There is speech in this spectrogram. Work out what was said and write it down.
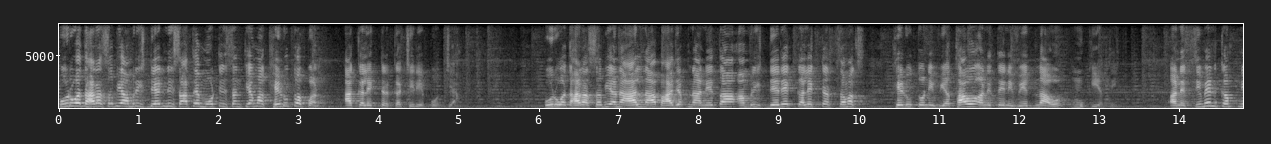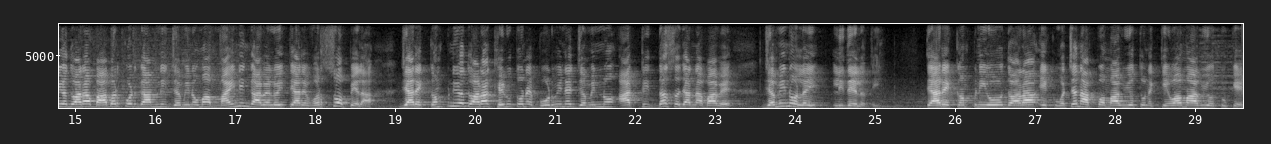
પૂર્વ ધારાસભ્ય અમરીશ ડેરની સાથે મોટી સંખ્યામાં ખેડૂતો પણ આ કલેક્ટર કચેરીએ પહોંચ્યા. પૂર્વ ધારાસભ્ય અને હાલના ભાજપના નેતા અમરીશ ડેરે કલેક્ટર સમક્ષ ખેડૂતોની વ્યથાઓ અને તેની વેદનાઓ મૂકી હતી. અને સિમેન્ટ કંપનીઓ દ્વારા બાબરકોટ ગામની જમીનોમાં માઇનિંગ આવેલ હોય ત્યારે વર્ષો પહેલાં જ્યારે કંપનીઓ દ્વારા ખેડૂતોને બોડવીને જમીનનો આઠથી દસ હજારના ભાવે જમીનો લઈ લીધેલ હતી. ત્યારે કંપનીઓ દ્વારા એક વચન આપવામાં આવ્યું હતું અને કહેવામાં આવ્યું હતું કે,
